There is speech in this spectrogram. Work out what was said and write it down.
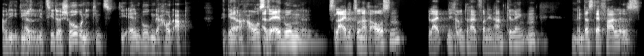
aber die, die, also, ihr zieht euch hoch und die, klimmt, die Ellenbogen, der haut ab. Der geht ja. nach außen. Also Ellbogen slidet so nach außen, bleibt nicht ja. unterhalb von den Handgelenken. Hm. Wenn das der Fall ist,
